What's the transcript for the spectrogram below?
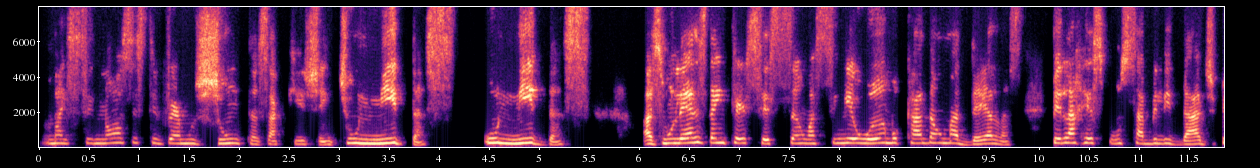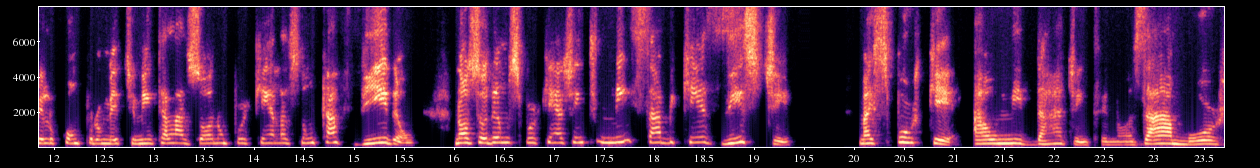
Mas se nós estivermos juntas aqui, gente, unidas, unidas, as mulheres da intercessão, assim, eu amo cada uma delas pela responsabilidade, pelo comprometimento. Elas oram por quem elas nunca viram. Nós oramos por quem a gente nem sabe que existe. Mas por quê? A unidade entre nós, há amor.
